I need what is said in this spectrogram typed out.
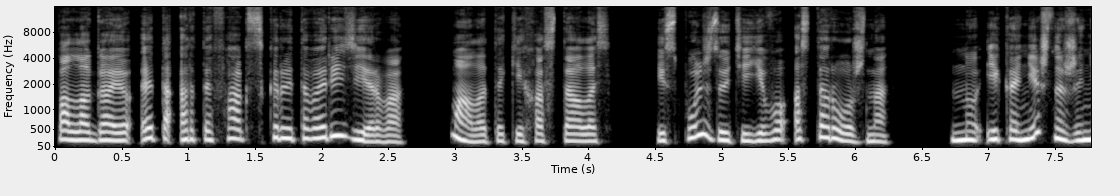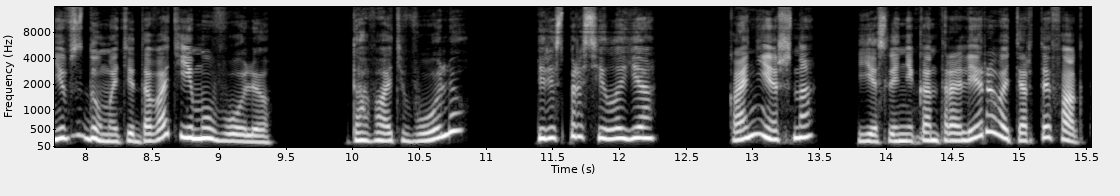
«Полагаю, это артефакт скрытого резерва. Мало таких осталось. Используйте его осторожно. Ну и, конечно же, не вздумайте давать ему волю». «Давать волю?» — переспросила я. «Конечно. Если не контролировать артефакт,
